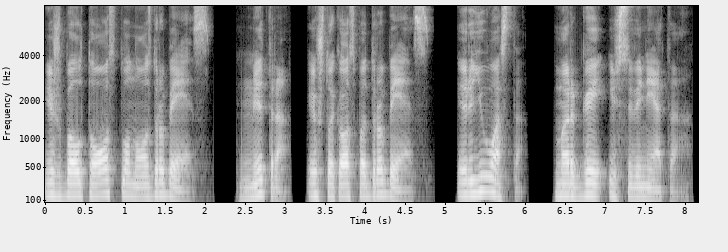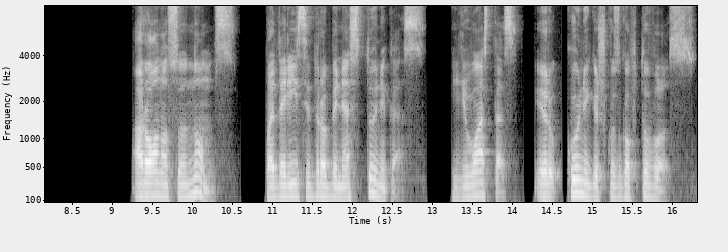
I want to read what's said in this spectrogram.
iš baltos plonos drobės, mitrą iš tokios pat drobės ir juostą margai išsiuvinėtą. Arono sūnums padarysi drobines tunikas, juostas ir kunigiškus gobtuvus,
